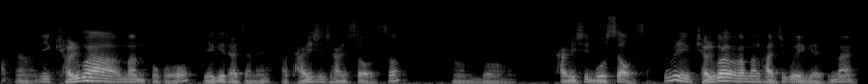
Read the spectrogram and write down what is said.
어, 이 결과만 보고 얘기를 하잖아요. 아, 다윗이 잘 싸웠어? 어, 뭐 다윗이 못 싸웠어. 이분이 결과만 가지고 얘기하지만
